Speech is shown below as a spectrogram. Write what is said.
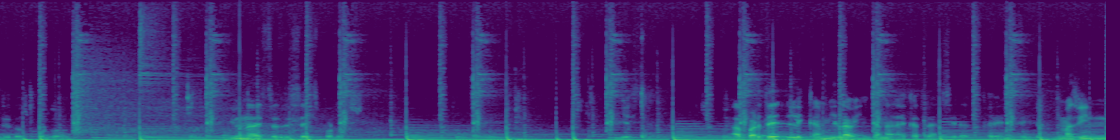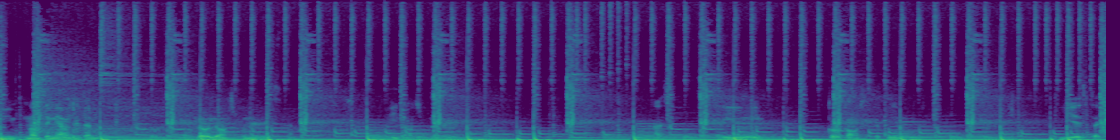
de 2x2 y una de estas de 6x2 Aparte le cambié la ventana de acá atrás, era diferente. Más bien no tenía ventana. Luego le vamos a poner esta. Y vamos a poner así. Y colocamos este aquí. Y esta acá.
